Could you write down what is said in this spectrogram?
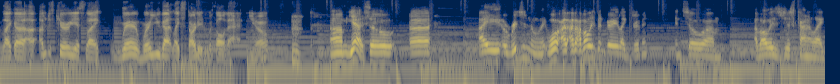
like uh, I- I'm just curious, like where where you got like started with all that, you know? um, yeah. So uh, I originally, well, I, have I've always been very like driven, and so um, I've always just kind of like,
